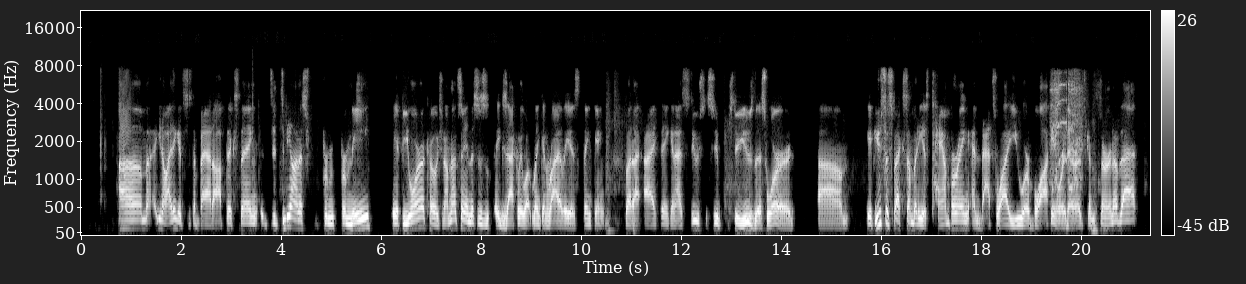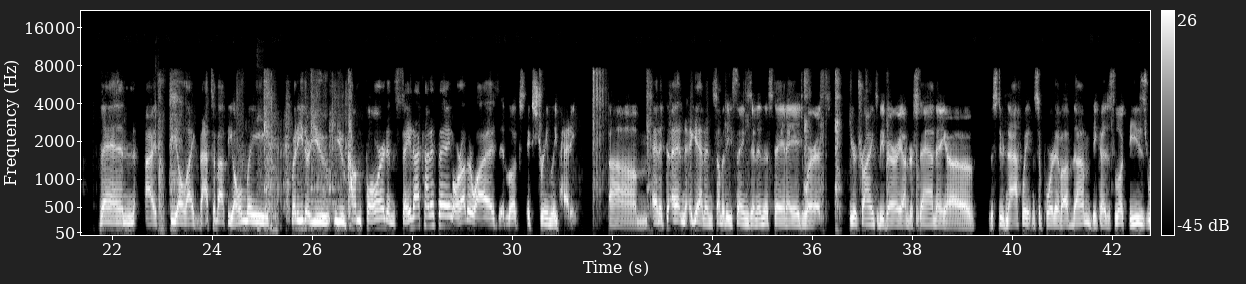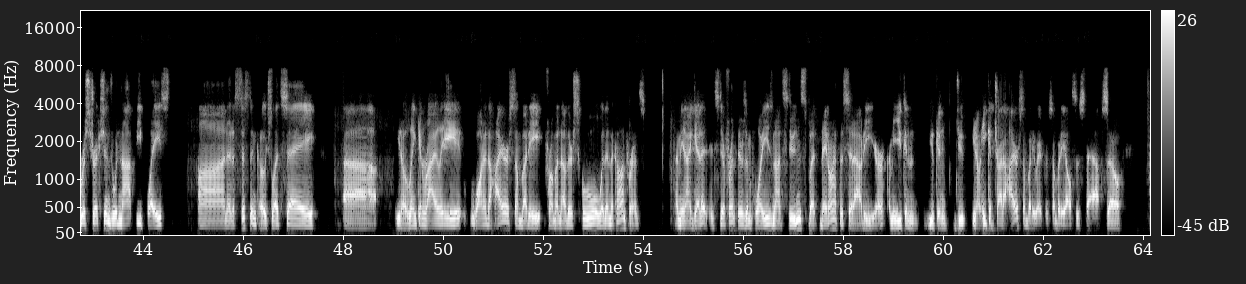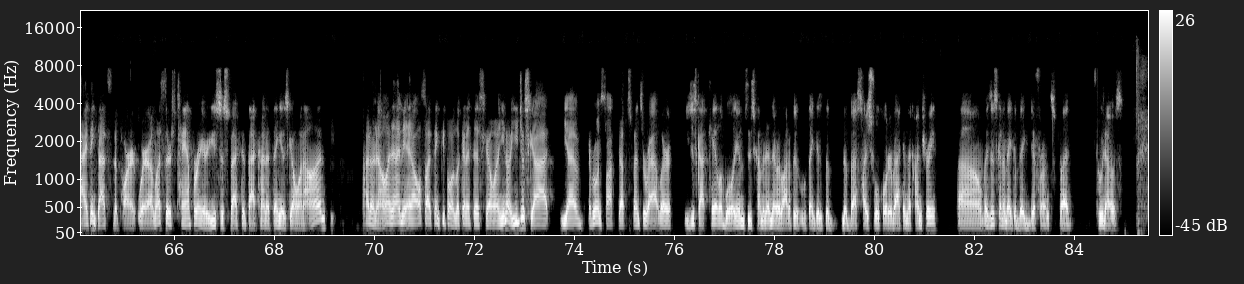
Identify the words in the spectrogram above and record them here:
Um, you know, I think it's just a bad optics thing. To, to be honest, for for me, if you're a coach, and I'm not saying this is exactly what Lincoln Riley is thinking, but I, I think, and as Stu, Stu, Stu used this word, um, if you suspect somebody is tampering and that's why you are blocking or there is concern of that, then I feel like that's about the only, but either you, you come forward and say that kind of thing or otherwise it looks extremely petty. Um, and it, and again, in some of these things and in this day and age where it's, you're trying to be very understanding of the student athlete and supportive of them because look, these restrictions would not be placed on an assistant coach. Let's say, uh, you know, Lincoln Riley wanted to hire somebody from another school within the conference. I mean, I get it. It's different. There's employees, not students, but they don't have to sit out a year. I mean, you can, you can do, you know, he could try to hire somebody away from somebody else's staff. So I think that's the part where unless there's tampering or you suspect that that kind of thing is going on, I don't know. And I mean, and also I think people are looking at this going, you know, you just got, you have, everyone's talked up Spencer Rattler you just got Caleb Williams, who's coming in there. A lot of people think is the, the best high school quarterback in the country. Um, is this going to make a big difference? But who knows?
